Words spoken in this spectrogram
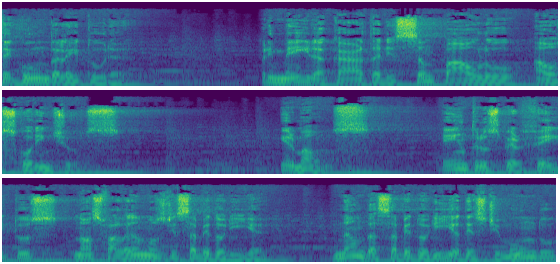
Segunda leitura. Primeira carta de São Paulo aos Coríntios. Irmãos, entre os perfeitos nós falamos de sabedoria, não da sabedoria deste mundo,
